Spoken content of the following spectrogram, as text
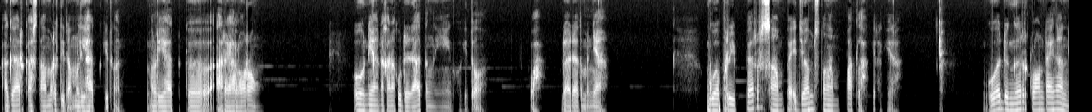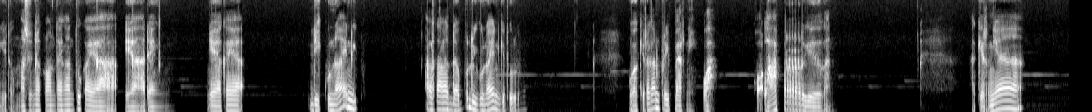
agar customer tidak melihat gitu kan. Melihat ke area lorong. Oh ini anak-anak udah dateng nih kok gitu. Wah udah ada temennya. Gue prepare sampai jam setengah empat lah kira-kira gue denger kelontengan gitu. Maksudnya kelontengan tuh kayak ya ada yang ya kayak digunain gitu. Alat-alat dapur digunain gitu loh. Gue kira kan prepare nih. Wah kok lapar gitu kan. Akhirnya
